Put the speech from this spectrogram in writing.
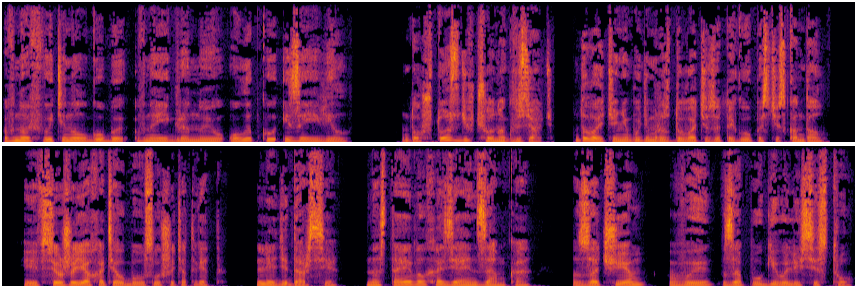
вновь вытянул губы в наигранную улыбку и заявил. Да что с девчонок взять? Давайте не будем раздувать из этой глупости скандал. И все же я хотел бы услышать ответ. Леди Дарси, настаивал хозяин замка. Зачем вы запугивали сестру?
